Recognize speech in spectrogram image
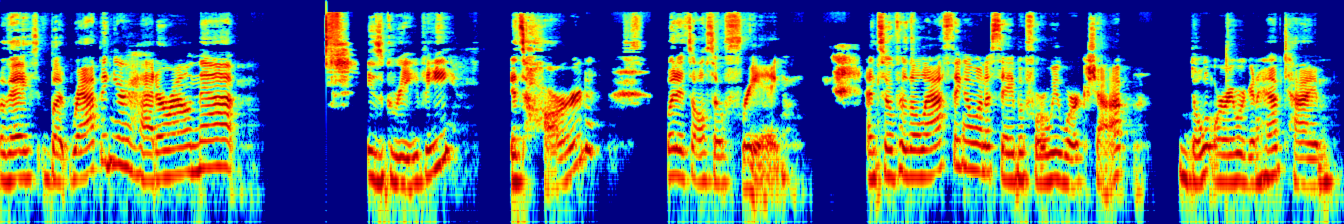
Okay, but wrapping your head around that is grievy. It's hard, but it's also freeing. And so, for the last thing I want to say before we workshop, don't worry, we're going to have time,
